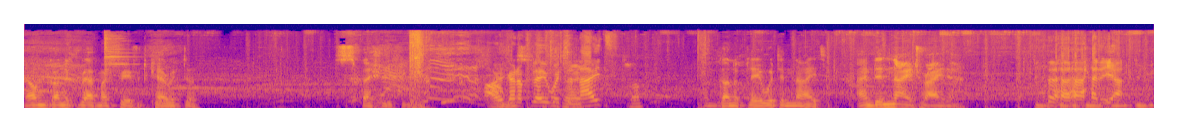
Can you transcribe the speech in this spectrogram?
Now I'm gonna grab my favorite character. Especially for you. Are you gonna play with the knight? I'm gonna play with the knight. I'm the Knight Rider. yeah.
